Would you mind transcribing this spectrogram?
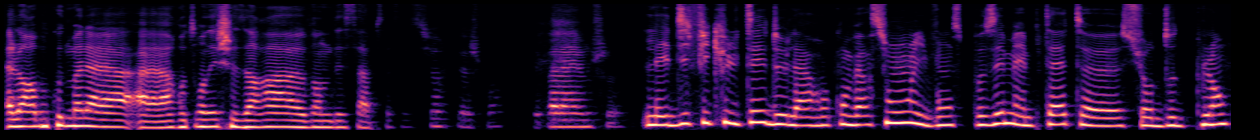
elle aura beaucoup de mal à, à retourner chez Zara vendre des sapes. Ça, c'est sûr que je pense que c'est pas la même chose. Les difficultés de la reconversion, ils vont se poser, mais peut-être euh, sur d'autres plans.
